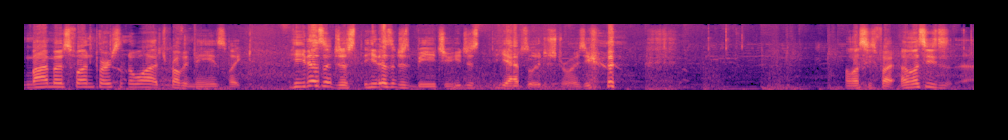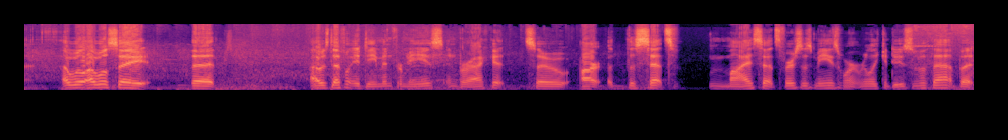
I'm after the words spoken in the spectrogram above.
my most fun person to watch probably me. Is like he doesn't just he doesn't just beat you. He just he absolutely destroys you. unless he's fight unless he's uh, I will I will say that I was definitely a demon for Mies in bracket. So our the sets my sets versus Mies weren't really conducive of that. But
